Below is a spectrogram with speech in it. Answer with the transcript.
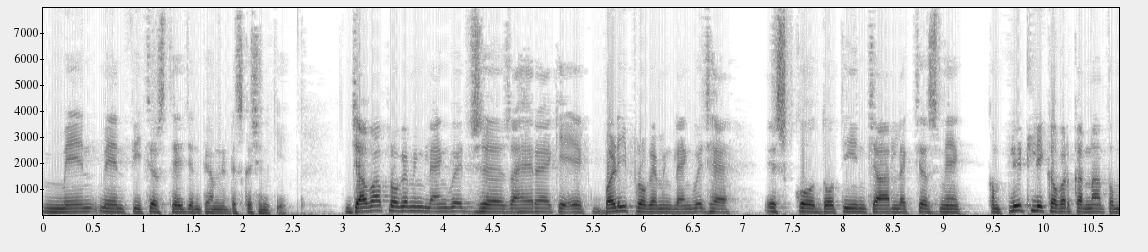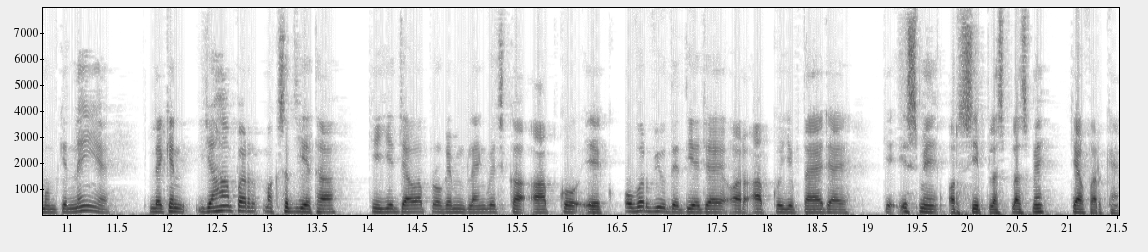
مین مین فیچرز تھے جن پہ ہم نے ڈسکشن کی جاوا پروگرامنگ لینگویج ظاہر ہے کہ ایک بڑی پروگرامنگ لینگویج ہے اس کو دو تین چار لیکچرز میں کمپلیٹلی کور کرنا تو ممکن نہیں ہے لیکن یہاں پر مقصد یہ تھا کہ یہ جاوا پروگرامنگ لینگویج کا آپ کو ایک اوور ویو دے دیا جائے اور آپ کو یہ بتایا جائے کہ اس میں اور سی پلس پلس میں کیا فرق ہیں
